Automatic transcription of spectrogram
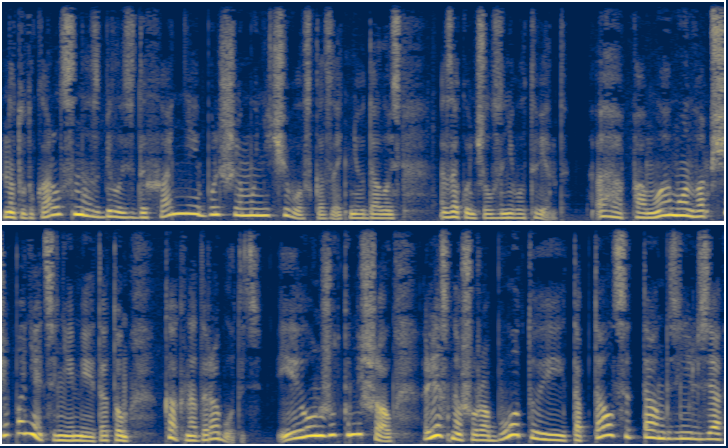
Но тут у Карлсона сбилось дыхание, и больше ему ничего сказать не удалось. Закончил за него Твент. А, по-моему, он вообще понятия не имеет о том, как надо работать. И он жутко мешал, лез в нашу работу и топтался там, где нельзя.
